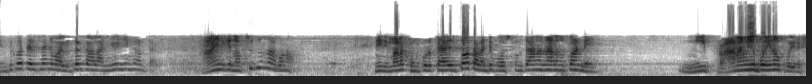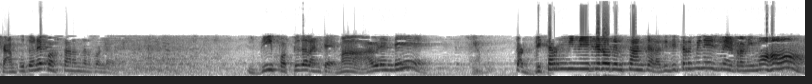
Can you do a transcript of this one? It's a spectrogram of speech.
ఎందుకో తెలుసండి వాళ్ళిద్దరు చాలా అన్యోన్యంగా ఉంటారు. ఆయనకి నచ్చుతుంది ఆ గుణం. నేను ఇవాళ కుంకుడుకాయలతో తలంటి పోసుకుంటానన్నాను అనుకోండి. నీ ప్రాణమే పోయినా పోయిన షాంపూతోనే కొస్తానంది అనుకోండి ఇది పట్టుదల అంటే మా ఆవిడండి ఎంత డిటర్మినేటెడో తెలుసా అంటారు. అది డిటర్మినేషన్ ఏంట్రా నీ మొహం?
